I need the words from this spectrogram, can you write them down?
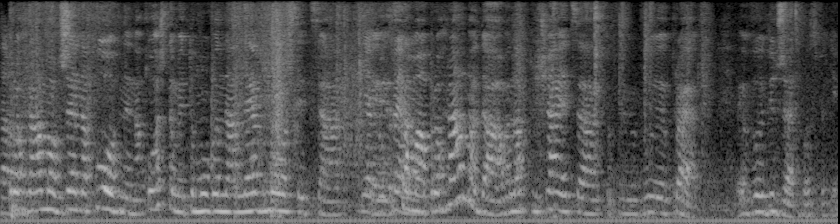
да. програма вже наповнена коштами, тому вона не вноситься Як Е, сама програма, да, вона включається в проект, в бюджет, господі.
